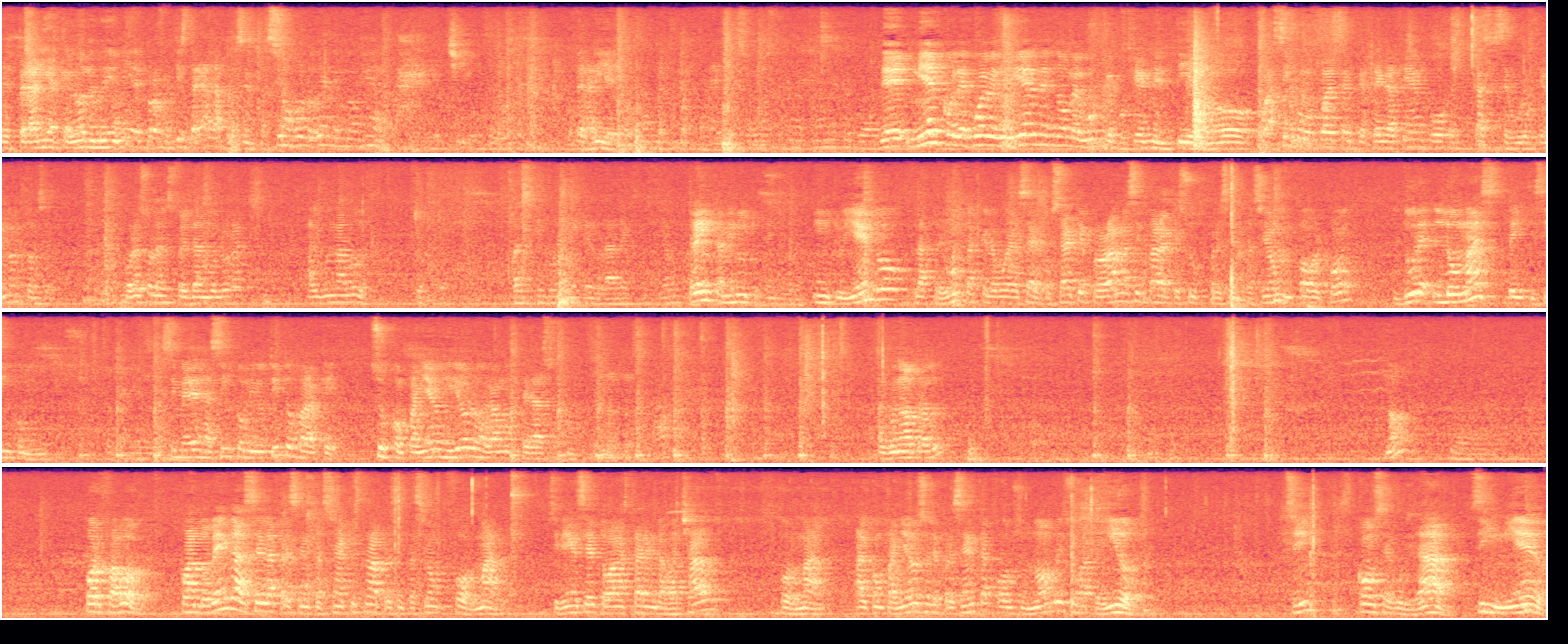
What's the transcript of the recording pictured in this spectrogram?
Esperaría que el lunes me diga, mire, profe, aquí está ya la presentación, vos lo ven, no Ay, qué chido. Esperaría yo. De miércoles, jueves y viernes no me busque porque es mentira, no, así como puede ser que tenga tiempo, es casi seguro que no, entonces por eso les estoy dando el horario. ¿Alguna duda? ¿Cuánto tiempo tiene que durar la exposición? 30 minutos, incluyendo las preguntas que le voy a hacer. O sea que prográmase para que su presentación en PowerPoint dure lo más 25 minutos. Así me deja 5 minutitos para que sus compañeros y yo los hagamos pedazos. ¿Alguna otra duda? ¿No? Por favor, cuando venga a hacer la presentación, aquí está una presentación formal. Si bien es cierto, van a estar engabachados, formal. Al compañero se le presenta con su nombre y sus apellidos. ¿Sí? Con seguridad, sin miedo.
